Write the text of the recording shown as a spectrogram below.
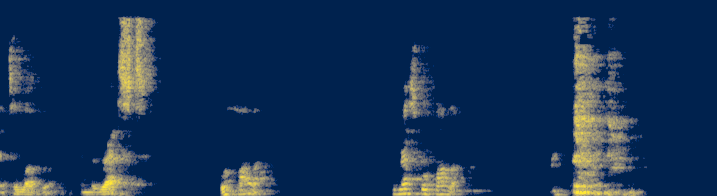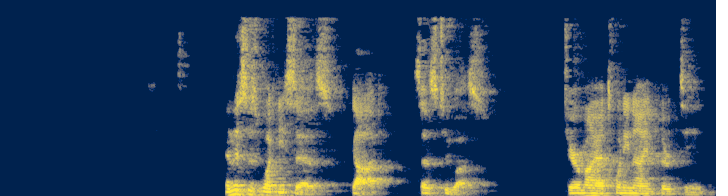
and to love Him. And the rest will follow. The rest will follow. And this is what he says, God says to us. Jeremiah 29:13.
